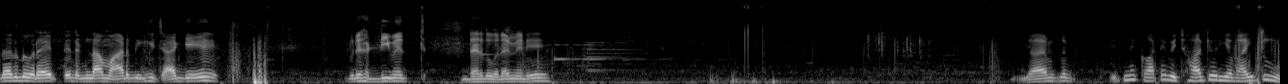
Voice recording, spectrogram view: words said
दर्द हो रहा है इतने डंडा मार दी खिंचा के पूरे हड्डी में दर्द हो रहा है मेरे। यार मतलब इतने कांटे बिछा क्यों रही है भाई तू।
